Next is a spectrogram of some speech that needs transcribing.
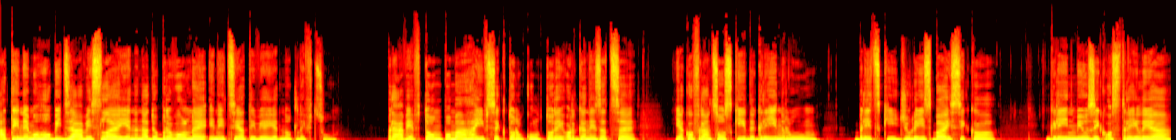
A ty nemohou být závislé jen na dobrovolné iniciativě jednotlivců. Právě v tom pomáhají v sektoru kultury organizace jako francouzský The Green Room, britský Julie's Bicycle, Green Music Australia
